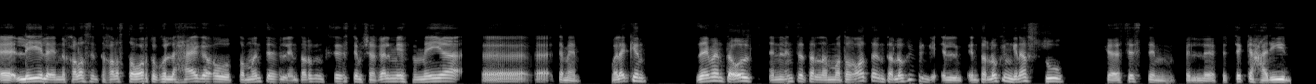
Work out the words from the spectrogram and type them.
ليه؟ لأن خلاص أنت خلاص طورت كل حاجة وطمنت ال interlocking system شغال 100% آه، تمام. ولكن زي ما أنت قلت إن أنت لما طورت ال interlocking ال interlocking نفسه ك system في في السكة حديد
